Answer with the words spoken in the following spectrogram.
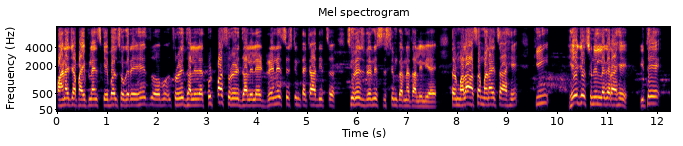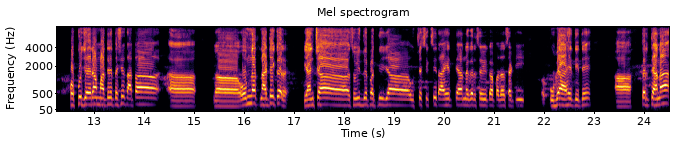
पाण्याच्या पाईपलाईन्स केबल्स वगैरे हे सुरळीत झालेले आहेत. फुटपाथ सुरळीत झालेले आहेत. ड्रेनेज सिस्टीम त्याच्या आधीच सिवरेज ड्रेनेज सिस्टीम करण्यात आलेली आहे. तर मला असं म्हणायचं आहे की हे जे सुनील नगर आहे इथे पप्पू जयराम मात्रे तसेच आता ओमनाथ नाटेकर यांच्या सुविद्य पत्नी ज्या उच्च शिक्षित आहेत त्या नगरसेविका पदासाठी उभ्या आहेत इथे. तर त्यांना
